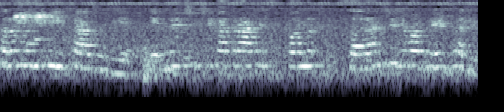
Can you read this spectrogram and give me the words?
खरं म्हणजे मी इथे आज उभी आहे. केंद्रीय शिक्षिका तर आहेच पण सरांची जेव्हा भेट झाली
